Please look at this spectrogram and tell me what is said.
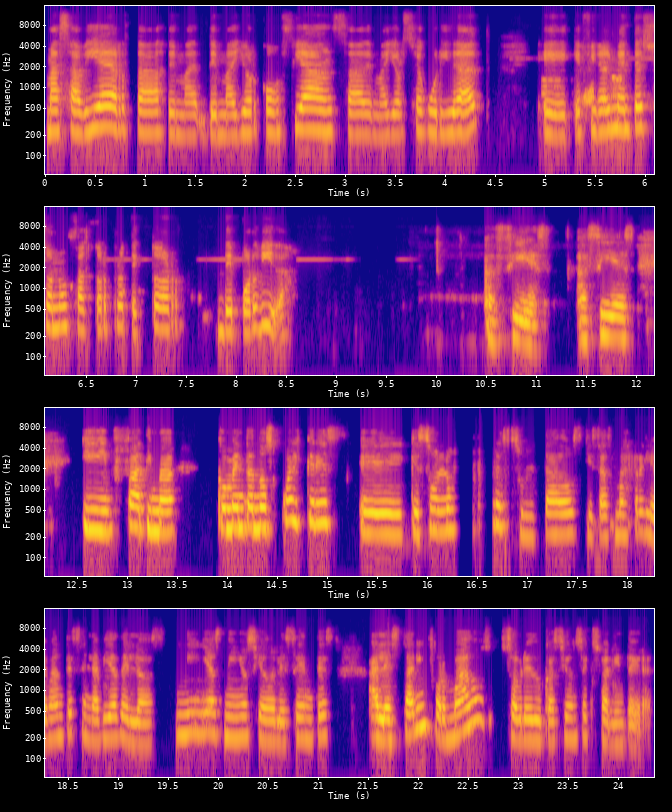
más abiertas, de, mayor confianza, de mayor seguridad, eh, que finalmente son un factor protector de por vida. Así es, así es. Y Fátima, coméntanos, ¿cuál crees eh, que son los resultados quizás más relevantes en la vida de las niñas, niños y adolescentes al estar informados sobre educación sexual integral?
